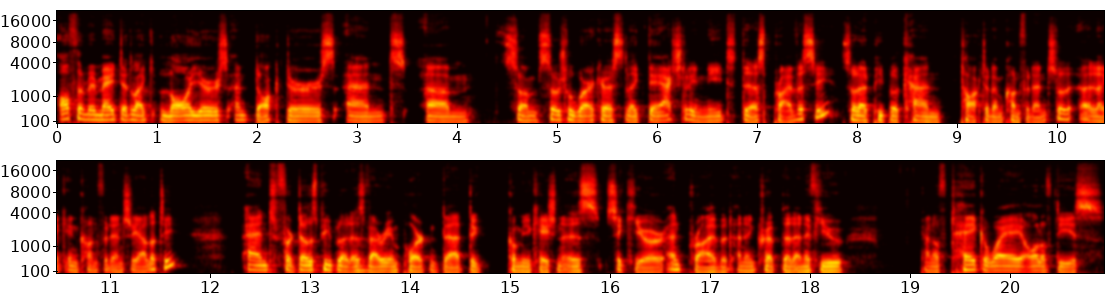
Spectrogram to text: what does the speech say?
often been made that like lawyers and doctors and um, some social workers like they actually need this privacy so that people can talk to them confidential uh, like in confidentiality and for those people it is very important that the communication is secure and private and encrypted and if you kind of take away all of these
